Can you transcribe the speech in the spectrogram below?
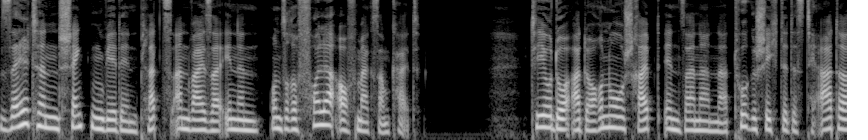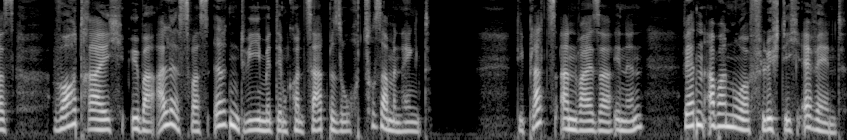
Selten schenken wir den PlatzanweiserInnen unsere volle Aufmerksamkeit. Theodor Adorno schreibt in seiner Naturgeschichte des Theaters wortreich über alles, was irgendwie mit dem Konzertbesuch zusammenhängt. Die PlatzanweiserInnen werden aber nur flüchtig erwähnt.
